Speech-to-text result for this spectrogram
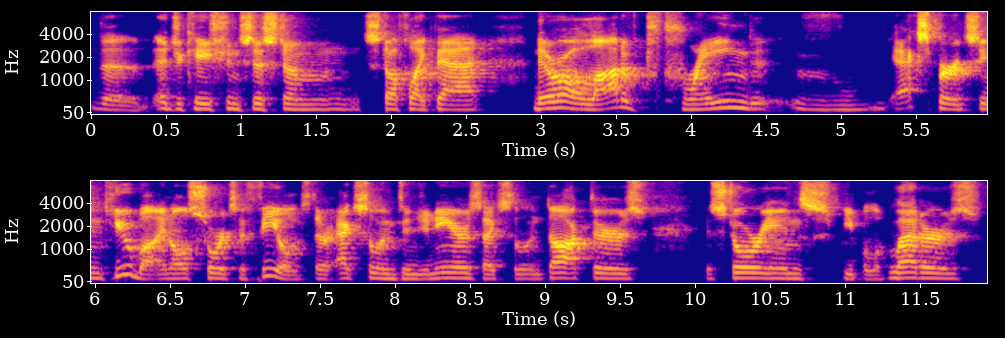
the education system, stuff like that. There are a lot of trained experts in Cuba in all sorts of fields. They're excellent engineers, excellent doctors, historians, people of letters.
